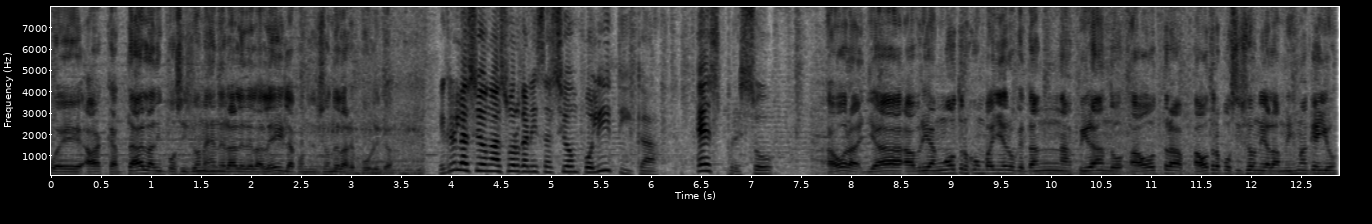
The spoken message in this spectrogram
pues, a acatar las disposiciones generales de la ley y la Constitución de la República. En relación a su organización política, expresó Ahora ya habrían otros compañeros que están aspirando a otra, a otra posición y a la misma que yo,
